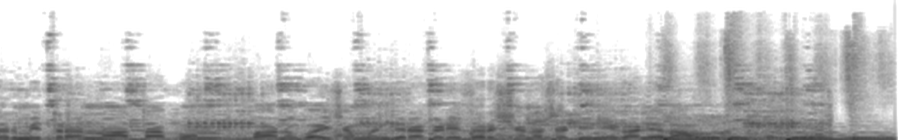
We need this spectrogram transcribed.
तर मित्रांनो आता आपण बानुबाईच्या मंदिराकडे दर्शनासाठी निघालेलो आहोत.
